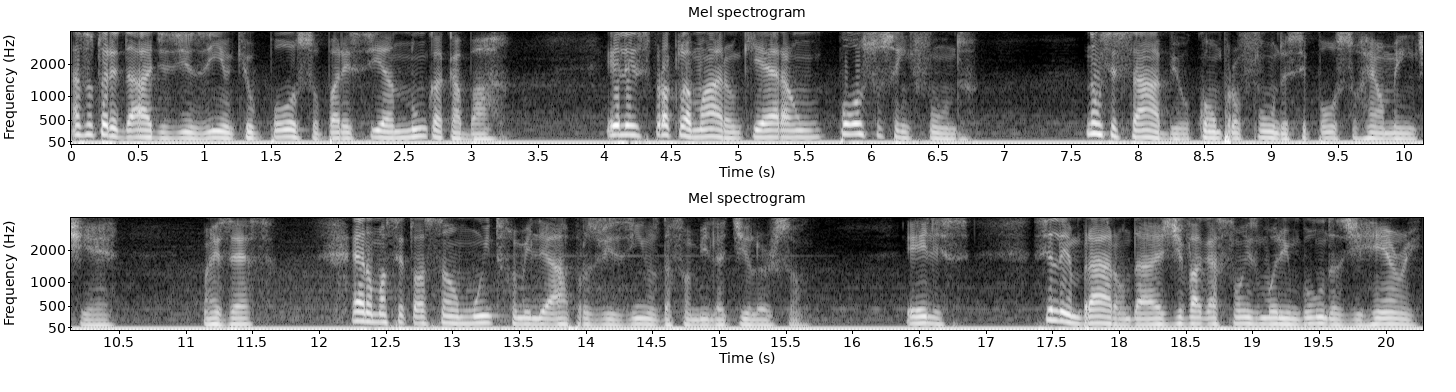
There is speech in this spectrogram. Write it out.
as autoridades diziam que o poço parecia nunca acabar. Eles proclamaram que era um poço sem fundo. Não se sabe o quão profundo esse poço realmente é, mas essa era uma situação muito familiar para os vizinhos da família Dillerson. Eles se lembraram das divagações moribundas de Henry.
